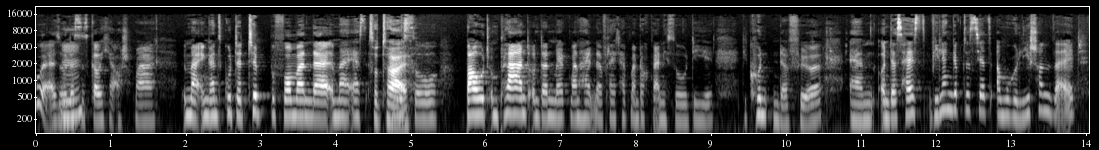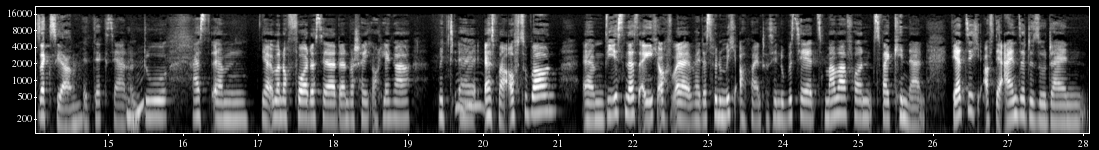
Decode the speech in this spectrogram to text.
Cool, also mhm. das ist, glaube ich, ja auch schon mal immer ein ganz guter Tipp, bevor man da immer erst Total. so baut und plant und dann merkt man halt, na, vielleicht hat man doch gar nicht so die, die Kunden dafür. Ähm, und das heißt, wie lange gibt es jetzt Amorelie schon seit? Sechs Jahren. Seit sechs Jahren. Mhm. Und du hast ähm, ja immer noch vor, das ja dann wahrscheinlich auch länger mit äh, mhm. erstmal aufzubauen. Ähm, wie ist denn das eigentlich auch, weil, weil, das würde mich auch mal interessieren. Du bist ja jetzt Mama von zwei Kindern. Wie hat sich auf der einen Seite so dein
